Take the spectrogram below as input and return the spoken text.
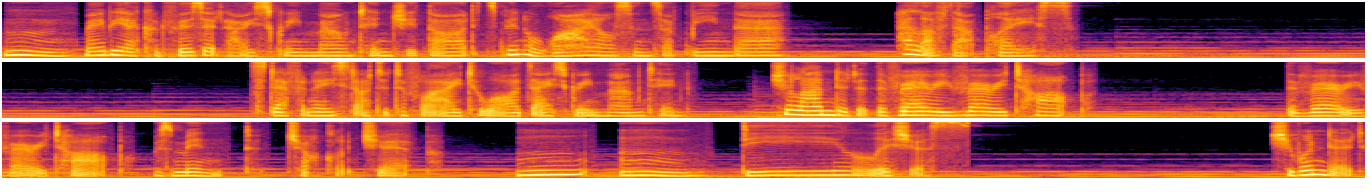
Hmm, maybe I could visit Ice Cream Mountain, she thought. It's been a while since I've been there. I love that place. Stephany started to fly towards Ice Cream Mountain. She landed at the very, very top. The very, very top was mint chocolate chip. Mmm, delicious. She wondered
